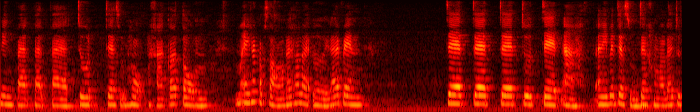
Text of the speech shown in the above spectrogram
1888.706 นะคะ ก็ตรง เมื่อ x เท่ากับ 2 ได้เท่าไหร่เอ่ย ได้เป็น 777.7 อะ อันนี้เป็น 707 ของเราได้จุด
